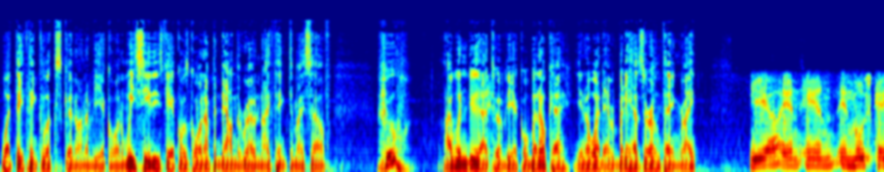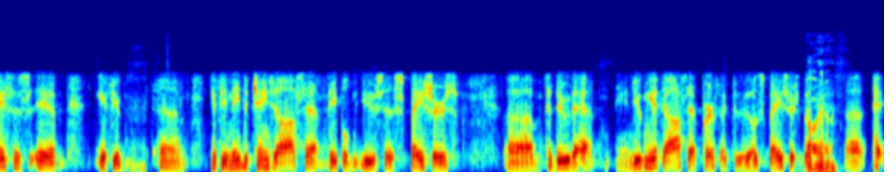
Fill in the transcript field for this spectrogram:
what they think looks good on a vehicle. And we see these vehicles going up and down the road, and I think to myself, "Whew, I wouldn't do that to a vehicle." But okay, you know what? Everybody has their own thing, right? Yeah, and and in most cases, if if you uh, if you need to change the offset, people use uh, spacers uh, to do that, and you can get the offset perfect through those spacers. But Oh, yeah. uh, ha-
